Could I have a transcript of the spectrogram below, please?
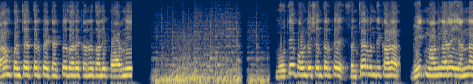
ग्रामपंचायततर्फे ट्रॅक्टरद्वारे करण्यात आली फवारणी. मोते फाउंडेशन तर्फे संचारबंदी काळात भीक मागणारे यांना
